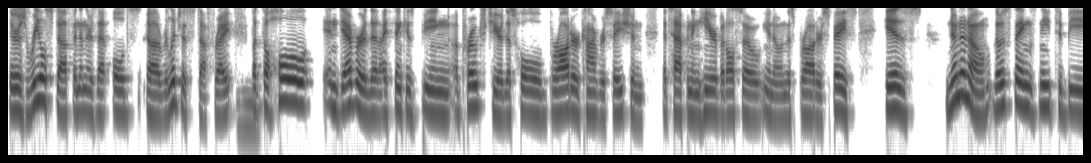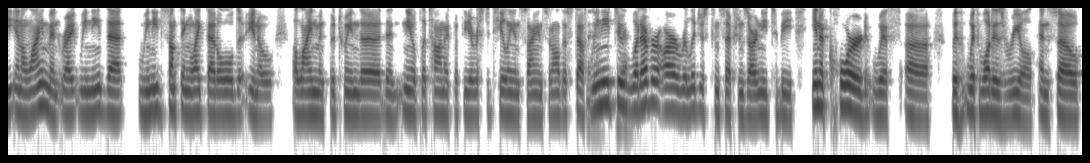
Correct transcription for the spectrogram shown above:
there's real stuff and then there's that old uh, religious stuff, right? Mm-hmm. But the whole endeavor that I think is being approached here, this whole broader conversation that's happening here, but also you know in this broader space, is no no no. Those things need to be in alignment right? We need that we need something like that old you know alignment between the the neoplatonic with the aristotelian science and all this stuff. Yeah, we need to yeah. whatever our religious conceptions are need to be in accord with uh with with what is real. And so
